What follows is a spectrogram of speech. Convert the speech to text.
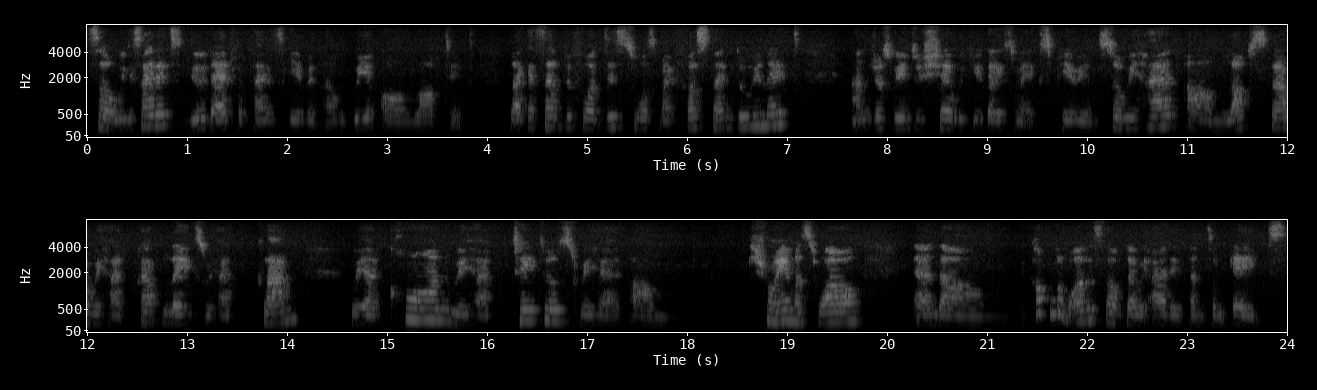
So we decided to do that for Thanksgiving, and we all loved it. Like I said before, this was my first time doing it. I'm just going to share with you guys my experience. So we had um, lobster, we had crab legs, we had clam, we had corn, we had potatoes, we had um, shrimp as well, and um, couple of other stuff that we added, and some eggs.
